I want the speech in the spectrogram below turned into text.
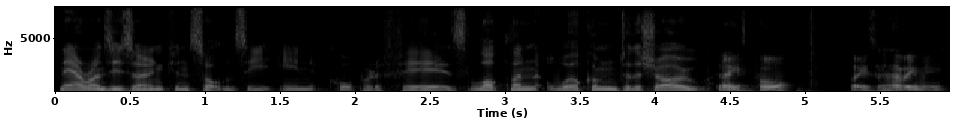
Now runs his own consultancy in corporate affairs. Lachlan, welcome to the show. Thanks, Paul. Thanks for having me.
